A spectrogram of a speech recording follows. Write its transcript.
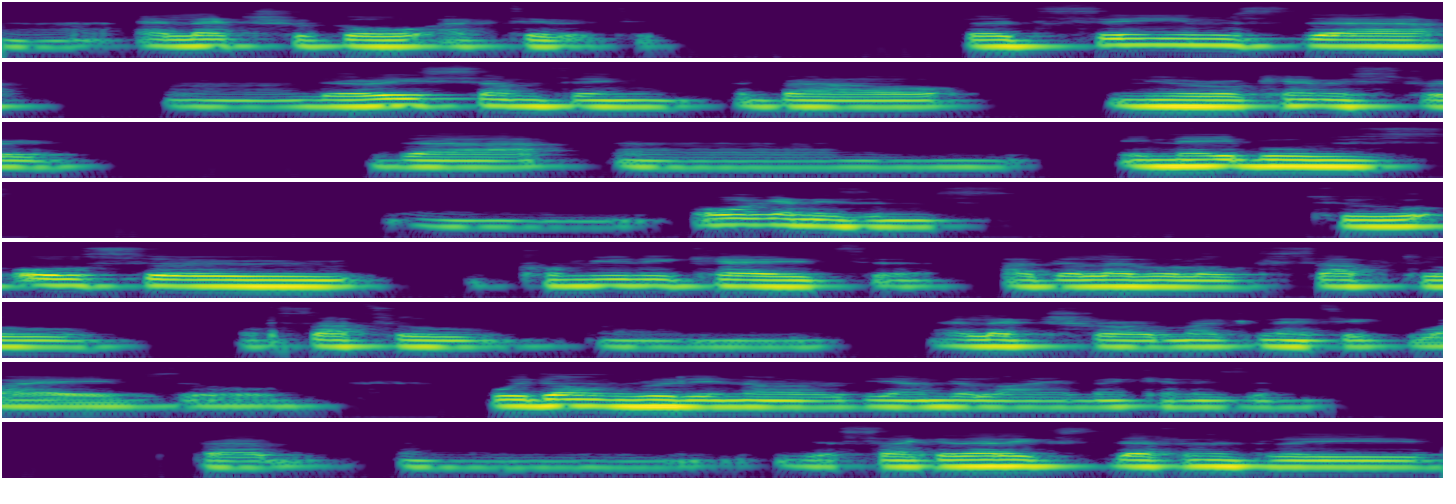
uh, electrical activity. So it seems that uh, there is something about neurochemistry that um, enables um, organisms to also communicate at the level of subtle of subtle um, electromagnetic waves or we don't really know the underlying mechanism but um, yeah, psychedelics definitely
